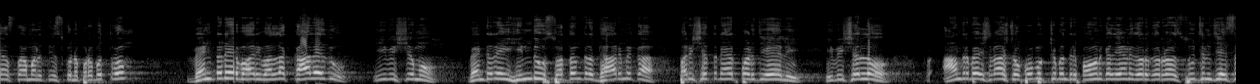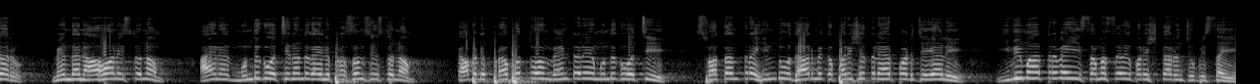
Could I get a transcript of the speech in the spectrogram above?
చేస్తామని తీసుకున్న ప్రభుత్వం వెంటనే వారి వల్ల కాలేదు ఈ విషయము. వెంటనే హిందూ స్వతంత్ర ధార్మిక పరిషత్తును ఏర్పాటు చేయాలి. ఈ విషయంలో ఆంధ్రప్రదేశ్ రాష్ట్ర ఉప ముఖ్యమంత్రి పవన్ కళ్యాణ్ గారు గారు సూచన చేశారు. మేము దాన్ని ఆహ్వానిస్తున్నాం. ఆయన ముందుకు వచ్చినందుకు ఆయన ప్రశంసిస్తున్నాం. కాబట్టి ప్రభుత్వం వెంటనే ముందుకు వచ్చి స్వతంత్ర హిందూ ధార్మిక పరిషత్ను ఏర్పాటు చేయాలి. ఇవి మాత్రమే ఈ సమస్యలకు పరిష్కారం చూపిస్తాయి.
